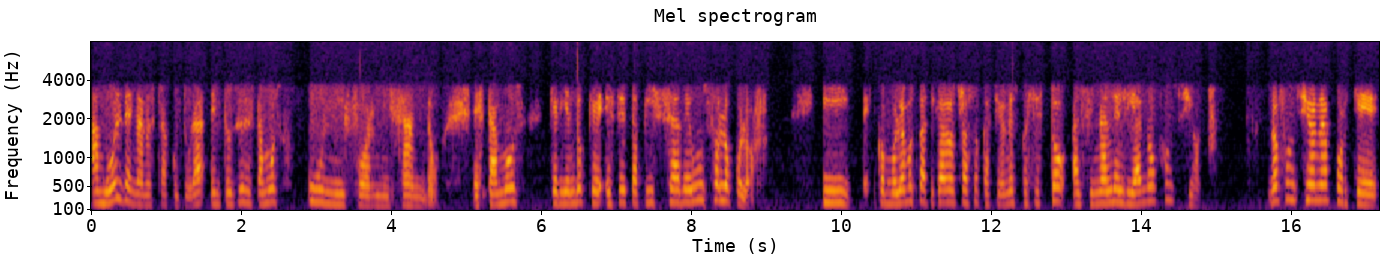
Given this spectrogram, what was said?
amolden a nuestra cultura, entonces estamos uniformizando, estamos queriendo que ese tapiz sea de un solo color. Y eh, como lo hemos platicado en otras ocasiones, pues esto al final del día no funciona. No funciona porque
